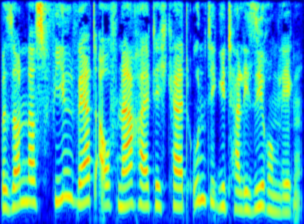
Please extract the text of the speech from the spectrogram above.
besonders viel Wert auf Nachhaltigkeit und Digitalisierung legen.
